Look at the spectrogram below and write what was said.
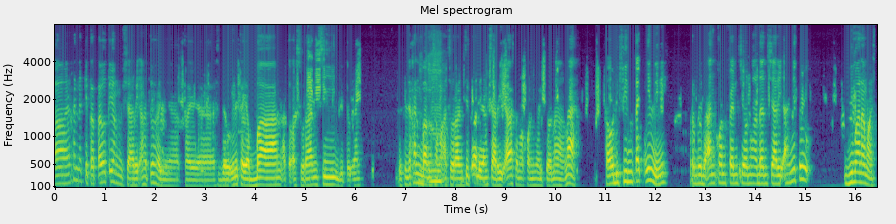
eh, kan kita tahu tuh yang syariah tuh hanya kayak sejauh ini kayak bank atau asuransi gitu kan. Biasanya kan bank sama asuransi itu ada yang syariah sama konvensional. Nah, kalau di fintech ini perbedaan konvensional dan syariahnya tuh gimana, Mas?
